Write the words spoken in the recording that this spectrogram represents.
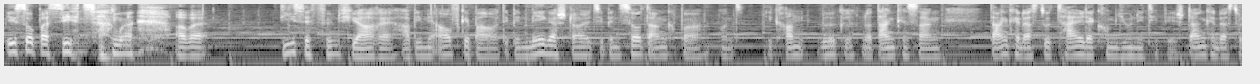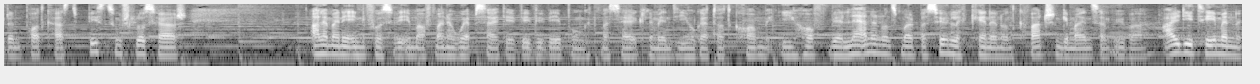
ist so passiert, sagen wir. Aber diese fünf Jahre habe ich mir aufgebaut. Ich bin mega stolz, ich bin so dankbar und ich kann wirklich nur Danke sagen. Danke, dass du Teil der Community bist. Danke, dass du den Podcast bis zum Schluss hörst. Alle meine Infos wie immer auf meiner Webseite www.marcelclementiyoga.com. Ich hoffe, wir lernen uns mal persönlich kennen und quatschen gemeinsam über all die Themen,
